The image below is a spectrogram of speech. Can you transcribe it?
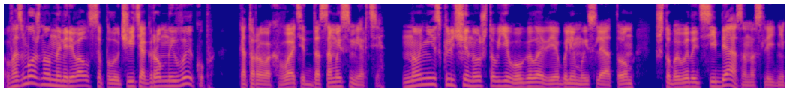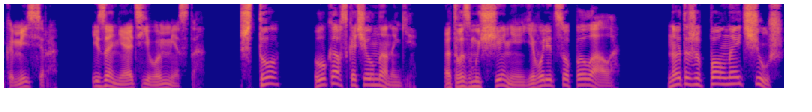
Возможно, он намеревался получить огромный выкуп, которого хватит до самой смерти, но не исключено, что в его голове были мысли о том, чтобы выдать себя за наследника Мессера и занять его место. «Что?» Лука вскочил на ноги. От возмущения его лицо пылало. «Но это же полная чушь!»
